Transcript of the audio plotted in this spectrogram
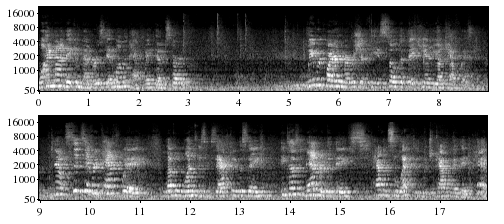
Why not make them members, get them on the pathway, and get them started? We require the membership fees so that they can be on pathways. Now, since every pathway, level one is exactly the same, it doesn't matter that they haven't selected which pathway they pick,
